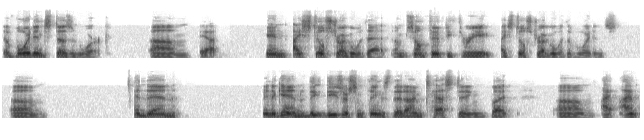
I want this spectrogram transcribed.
avoidance doesn't work. Um, Yeah. and I still struggle with that. I'm so I'm 53. I still struggle with avoidance. Um, and then, and again, th- these are some things that I'm testing, but um, I, I'm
